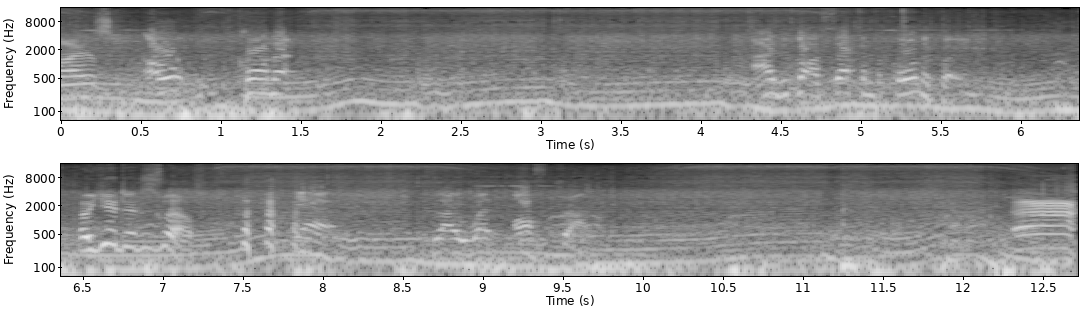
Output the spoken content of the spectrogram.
Tyres. Oh, corner. I just got a second for corner cutting. Oh, you did as well. Yeah, because I went off track. ah!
